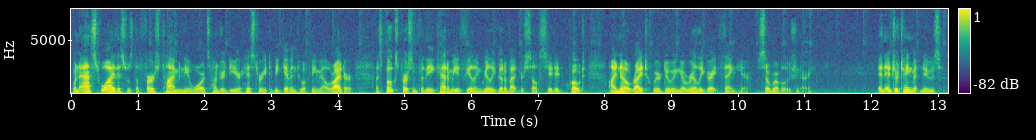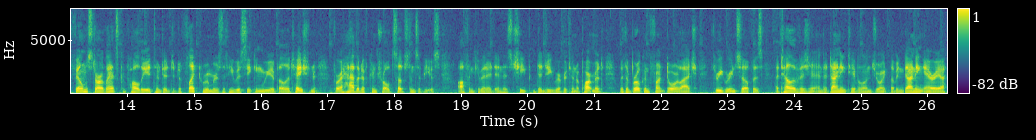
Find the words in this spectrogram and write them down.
When asked why this was the first time in the award's 100-year history to be given to a female writer, a spokesperson for the Academy of Feeling Really Good About Yourself stated, quote, I know, right? We're doing a really great thing here. So revolutionary. In entertainment news, film star Lance Capaldi attempted to deflect rumors that he was seeking rehabilitation for a habit of controlled substance abuse, often committed in his cheap, dingy Riverton apartment with a broken front door latch, three green sofas, a television and a dining table in joint living dining area,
